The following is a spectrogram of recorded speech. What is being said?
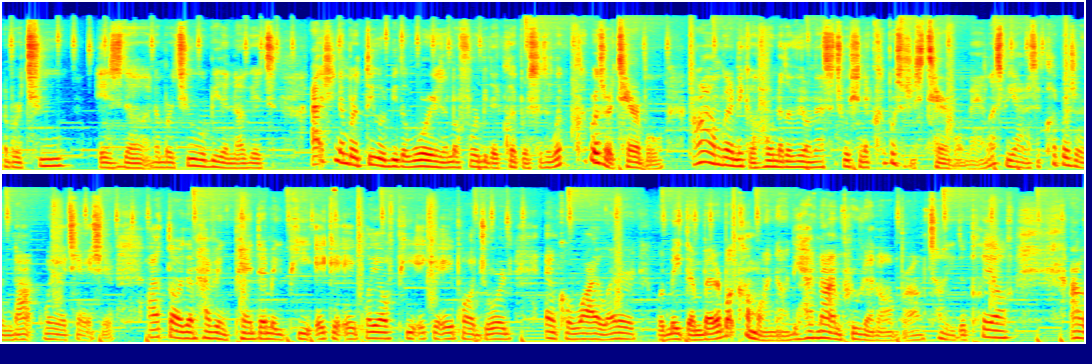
number two is the number two would be the Nuggets. Actually, number three would be the Warriors. Number four would be the Clippers. Because the Clippers are terrible. I'm gonna make a whole nother video on that situation. The Clippers are just terrible, man. Let's be honest. The Clippers are not winning a championship. I thought them having pandemic P, aka playoff P, aka Paul George and Kawhi Leonard would make them better. But come on, now they have not improved at all, bro. I'm telling you, the playoff. I,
